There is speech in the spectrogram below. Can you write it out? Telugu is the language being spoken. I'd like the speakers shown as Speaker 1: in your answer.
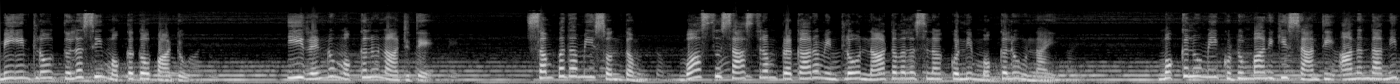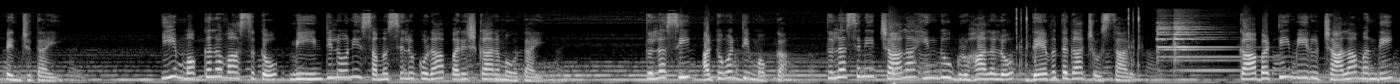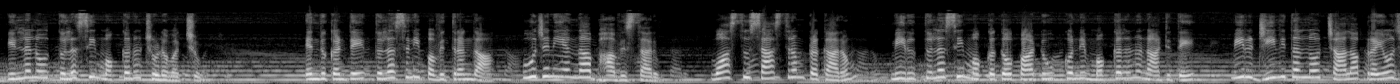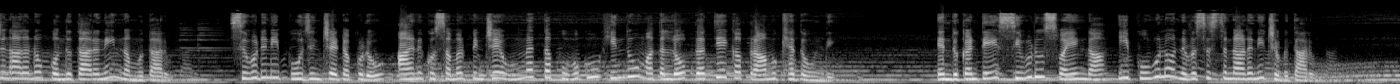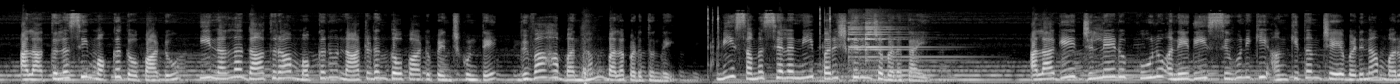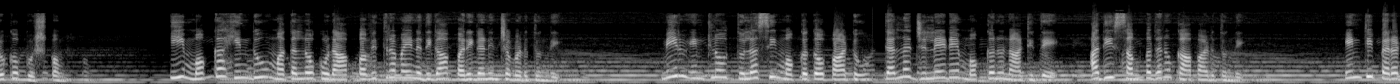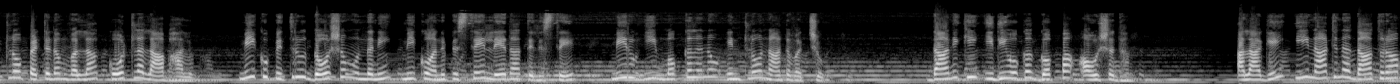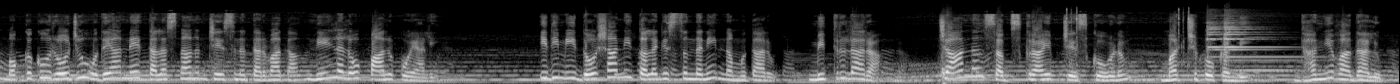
Speaker 1: మీ ఇంట్లో తులసి మొక్కతో పాటు ఈ రెండు మొక్కలు నాటితే సంపద మీ సొంతం. వాస్తు శాస్త్రం ప్రకారం ఇంట్లో నాటవలసిన కొన్ని మొక్కలు ఉన్నాయి. మొక్కలు మీ కుటుంబానికి శాంతి ఆనందాన్ని పెంచుతాయి. ఈ మొక్కల వాస్తుతో మీ ఇంటిలోని సమస్యలు కూడా పరిష్కారమవుతాయి. తులసి అటువంటి మొక్క. తులసిని చాలా హిందూ గృహాలలో దేవతగా చూస్తారు. కాబట్టి మీరు చాలా మంది ఇళ్ళలో తులసి మొక్కను చూడవచ్చు. ఎందుకంటే తులసిని పవిత్రంగా పూజనీయంగా భావిస్తారు. వాస్తు శాస్త్రం ప్రకారం మీరు తులసి మొక్కతో పాటు కొన్ని మొక్కలను నాటితే మీరు జీవితంలో చాలా ప్రయోజనాలను పొందుతారని నమ్ముతారు. శివుడిని పూజించేటప్పుడు ఆయనకు సమర్పించే ఉమ్మెత్త పువ్వుకు హిందూ మతంలో ప్రత్యేక ప్రాముఖ్యత ఉంది. ఎందుకంటే శివుడు స్వయంగా ఈ పువ్వులో నివసిస్తున్నాడని చెబుతారు. అలా తులసి మొక్కతో పాటు ఈ నల్ల దాతురా మొక్కను నాటడంతో పాటు పెంచుకుంటే వివాహ బంధం బలపడుతుంది. మీ సమస్యలన్నీ పరిష్కరించబడతాయి. అలాగే జిల్లేడు పూలు అనేది శివునికి అంకితం చేయబడిన మరొక పుష్పం. ఈ మొక్క హిందూ మతంలో కూడా పవిత్రమైనదిగా పరిగణించబడుతుంది. మీరు ఇంట్లో తులసి మొక్కతో పాటు తెల్ల జిల్లేడే మొక్కను నాటితే అది సంపదను కాపాడుతుంది. ఇంటి పెరట్లో పెట్టడం వల్ల కోట్ల లాభాలు. మీకు పితృ దోషం ఉందని మీకు అనిపిస్తే లేదా తెలిస్తే మీరు ఈ మొక్కలను ఇంట్లో నాటవచ్చు. దానికి ఇది ఒక గొప్ప ఔషధం. అలాగే ఈ నాటిన దాతురా మొక్కకు రోజు ఉదయాన్నే తలస్నానం చేసిన తర్వాత నీళ్ళలో పాలు పోయాలి. ఇది మీ దోషాన్ని తొలగిస్తుందని నమ్ముతారు.
Speaker 2: మిత్రులారా ఛానల్ సబ్స్క్రైబ్ చేసుకోవడం మర్చిపోకండి. ధన్యవాదాలు.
